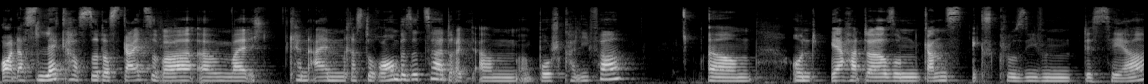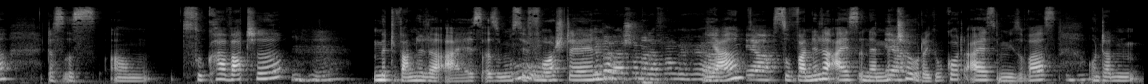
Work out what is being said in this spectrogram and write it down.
oh, das Leckerste, das Geilste war, ähm, weil ich kenne einen Restaurantbesitzer direkt am Burj Khalifa. Ähm, und er hat da so einen ganz exklusiven Dessert. Das ist ähm, Zuckerwatte mhm. mit Vanilleeis. Also muss uh, dir vorstellen. Ich habe aber schon mal davon gehört. Ja, ja. so Vanilleeis in der Mitte ja. oder Joghurteis, irgendwie sowas. Mhm. Und dann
